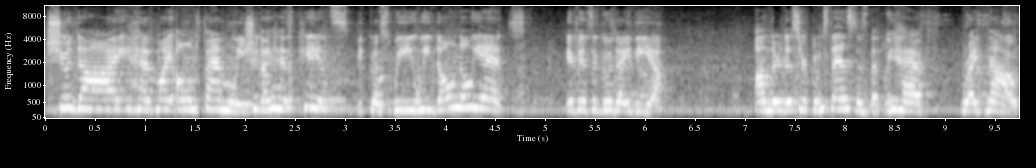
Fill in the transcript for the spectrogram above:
Should I have my own family? Should I have kids? Because we, we don't know yet if it's a good idea under the circumstances that we have right now.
